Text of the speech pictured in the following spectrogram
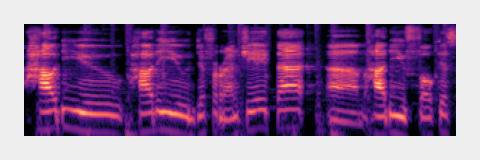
how do you how do you differentiate that? Um, how do you focus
